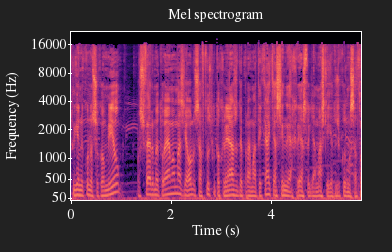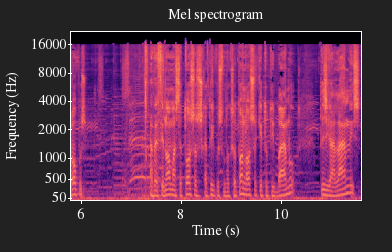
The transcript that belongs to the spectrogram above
του Γενικού Νοσοκομείου. Προσφέρουμε το αίμα μας για όλους αυτούς που το χρειάζονται πραγματικά και α είναι αχρίαστο για μας και για τους δικούς μας ανθρώπους. Απευθυνόμαστε τόσο στους κατοίκους των Τοξωτών όσο και του Τιμπάνου, της Γαλάνης,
